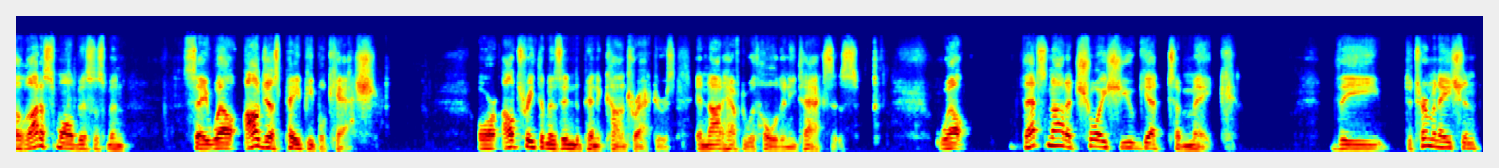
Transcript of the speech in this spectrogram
a lot of small businessmen say, well, I'll just pay people cash, or I'll treat them as independent contractors and not have to withhold any taxes. Well, that's not a choice you get to make. The determination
